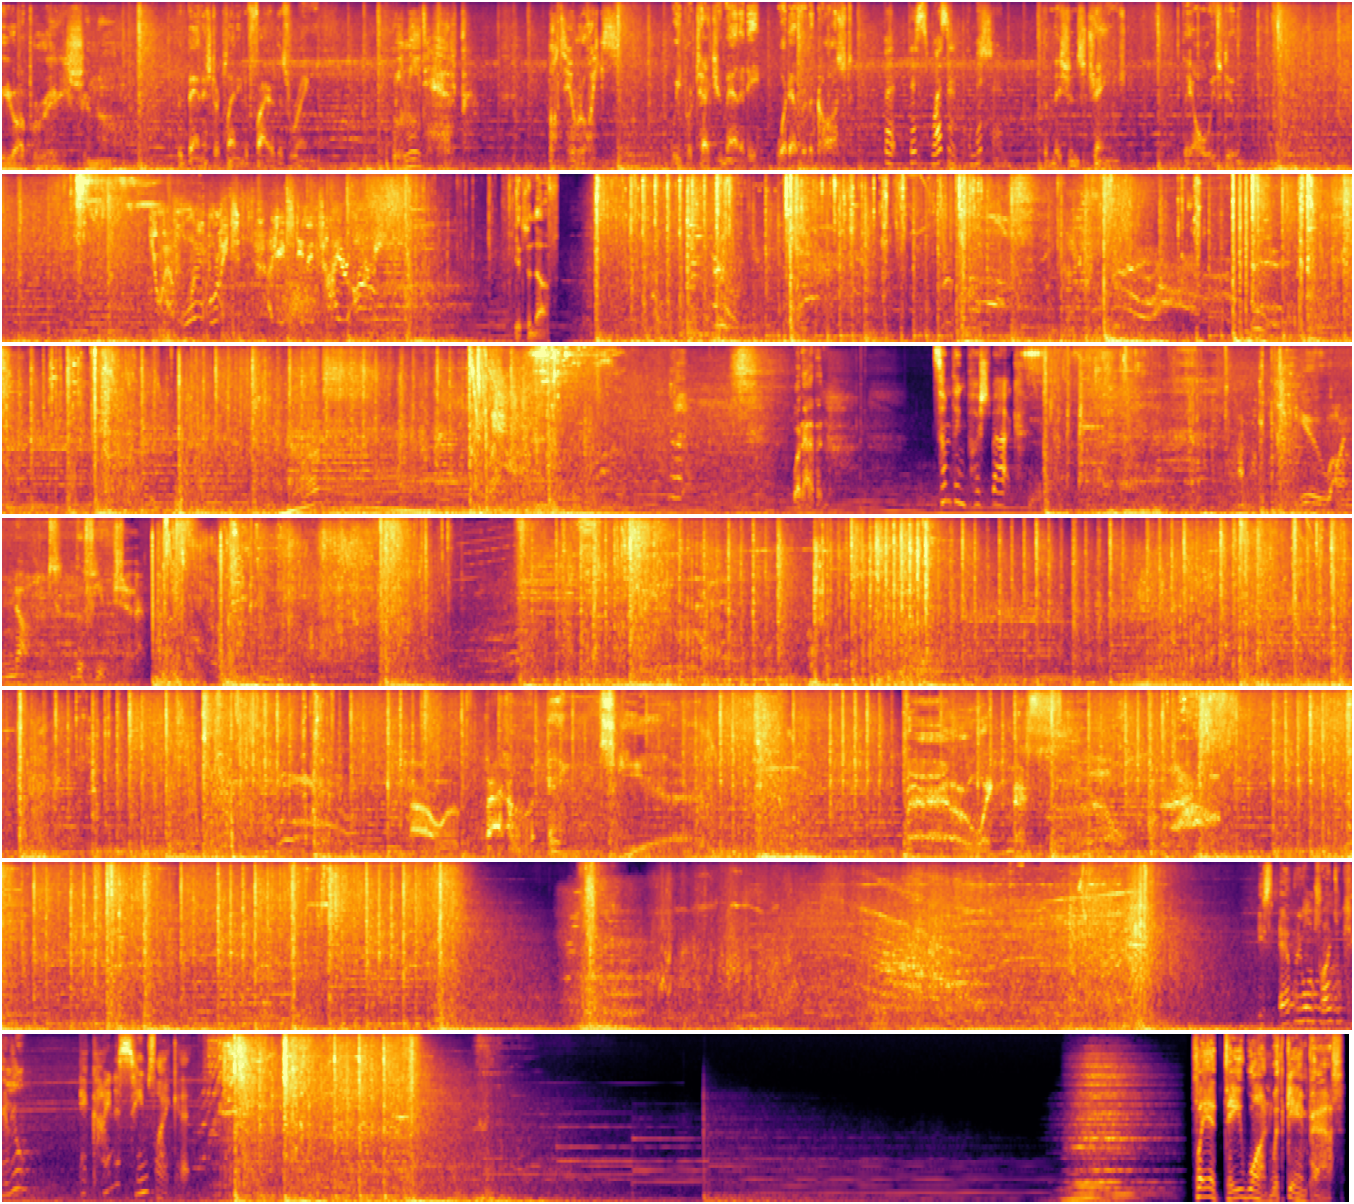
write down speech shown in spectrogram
be operational. The Banished are planning to fire this ring. We need help, not heroics. We protect humanity, whatever the cost. But this wasn't the mission. The missions changed. They always do. You have one bullet against an entire army. It's enough. Something pushed back. You are not the future. Everyone trying to kill you? It kind of seems like it. Play it day one with Game Pass.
